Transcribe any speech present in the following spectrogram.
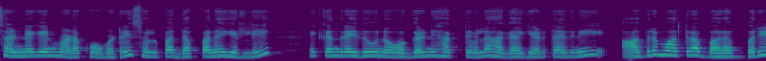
ಸಣ್ಣಗೇನು ಮಾಡೋಕ್ಕೆ ಹೋಗ್ಬೇಡ್ರಿ, ಸ್ವಲ್ಪ ದಪ್ಪನೇ ಇರಲಿ. ಯಾಕಂದರೆ ಇದು ನಾವು ಒಗ್ಗರಣೆ ಹಾಕ್ತೇವಲ್ಲ, ಹಾಗಾಗಿ ಹೇಳ್ತಾ ಇದ್ದೀನಿ ಆದರೆ ಮಾತ್ರ ಬರಬ್ಬರಿ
